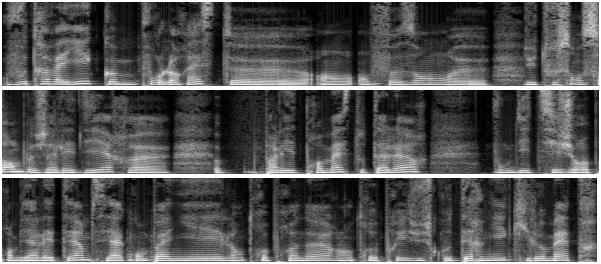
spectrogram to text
Vous travaillez comme pour le reste euh, en, en, faisant euh, du tous ensemble, j'allais dire. vous parliez de promesses tout à l'heure. Vous me dites, si je reprends bien les termes, c'est accompagner l'entrepreneur, l'entreprise jusqu'au dernier kilomètre.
